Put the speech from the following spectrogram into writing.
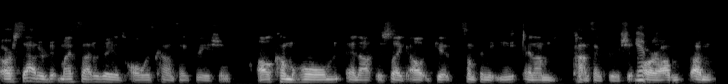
our Saturday, my Saturday is always content creation. I'll come home and I'll, it's like I'll get something to eat and I'm content creation, yep. or I'm I'm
